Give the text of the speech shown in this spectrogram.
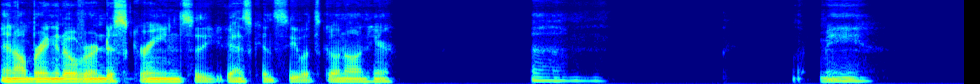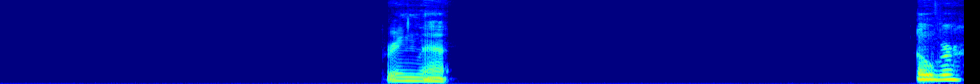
and I'll bring it over into screen so you guys can see what's going on here. Um, let me bring that over.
